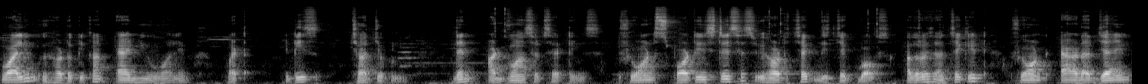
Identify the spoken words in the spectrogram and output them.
volume you have to click on add new volume but it is chargeable. Then advanced settings. If you want spot instances you have to check this checkbox otherwise uncheck it. If you want add or join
